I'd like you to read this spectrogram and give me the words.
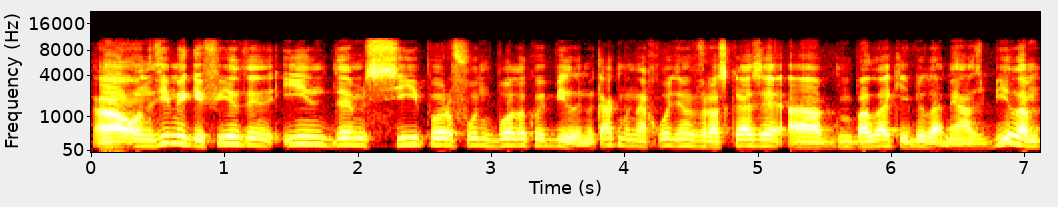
А, он вимеги финтен индем сипор фун болаку билами. Как мы находим в рассказе о Балаке и Биламе. А с Билом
